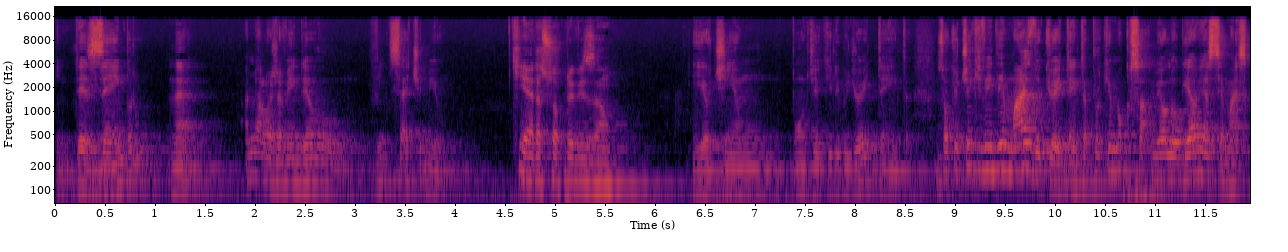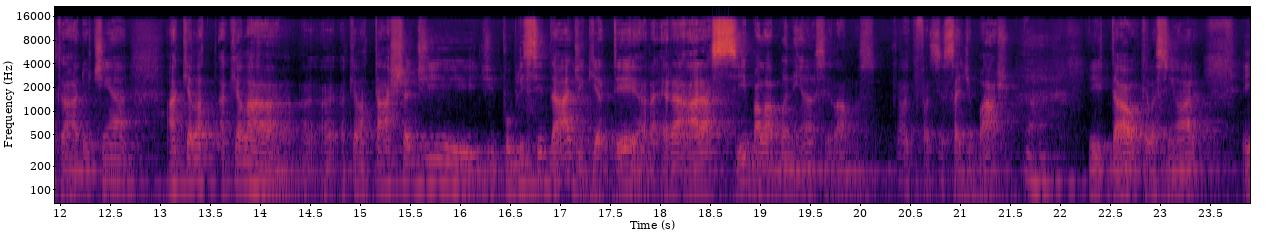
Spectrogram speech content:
em dezembro, né? A minha loja vendeu 27 mil. Que era a sua previsão? E eu tinha um ponto de equilíbrio de 80. Só que eu tinha que vender mais do que 80, porque meu, meu aluguel ia ser mais caro. Eu tinha aquela, aquela, aquela taxa de, de publicidade que ia ter. Era, era Araci Balabanian, sei lá, mas aquela que fazia sai de baixo uhum. E tal, aquela senhora. E,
